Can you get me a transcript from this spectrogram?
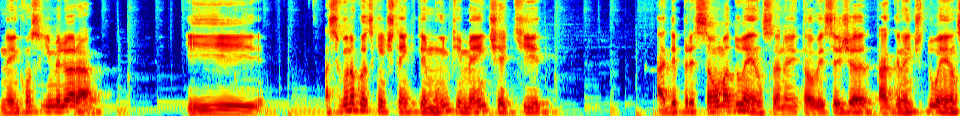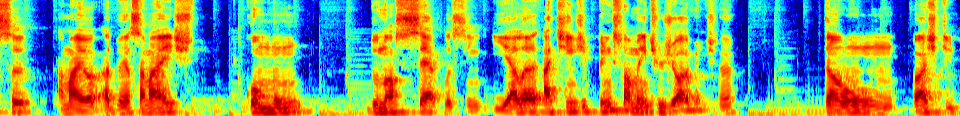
nem conseguir melhorar. E a segunda coisa que a gente tem que ter muito em mente é que a depressão é uma doença, né? E talvez seja a grande doença, a maior, a doença mais comum do nosso século, assim. E ela atinge principalmente os jovens, né? Então, eu acho que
